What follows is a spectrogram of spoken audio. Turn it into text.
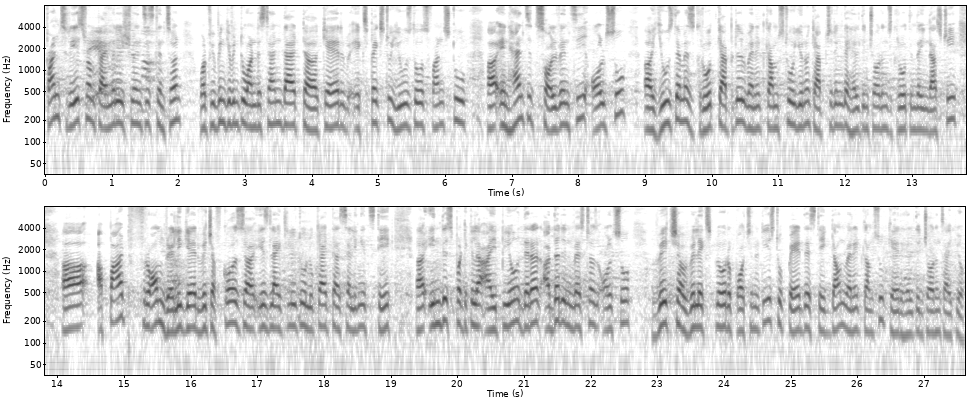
funds raised from primary issuance is concerned, what we've been given to understand that uh, CARE expects to use those funds to uh, enhance its solvency, also uh, use them as growth capital when it comes to you know capturing the health insurance growth in the industry. Uh, apart from Religare, which of course uh, is likely to look at uh, selling its stake in this particular IPO, there are other investors also which will explore opportunities to pare their stake down when it comes to CARE Health Insurance IPO.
